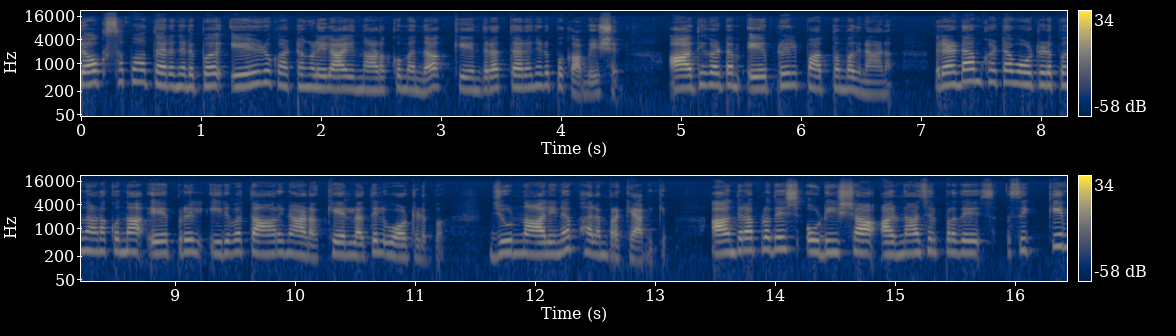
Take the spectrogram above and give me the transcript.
ലോക്സഭാ തെരഞ്ഞെടുപ്പ് ഏഴു ഘട്ടങ്ങളിലായി നടക്കുമെന്ന് കേന്ദ്ര തെരഞ്ഞെടുപ്പ് കമ്മീഷൻ. ആദ്യഘട്ടം ഏപ്രിൽ പത്തൊമ്പതിനാണ്. രണ്ടാം ഘട്ട വോട്ടെടുപ്പ് നടക്കുന്ന ഏപ്രിൽ ഇരുപത്തി ആറിനാണ് കേരളത്തിൽ വോട്ടെടുപ്പ്. ജൂൺ നാലിന് ഫലം പ്രഖ്യാപിക്കും. ആന്ധ്രാപ്രദേശ് ഒഡീഷ അരുണാചൽ പ്രദേശ് സിക്കിം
